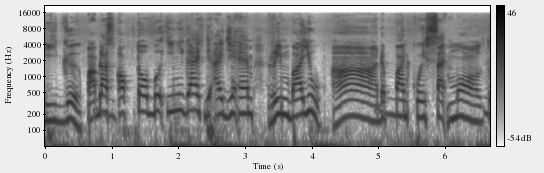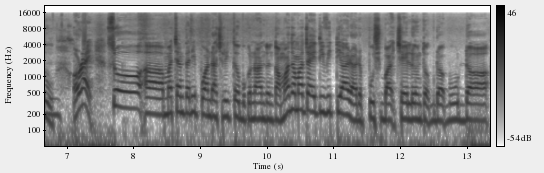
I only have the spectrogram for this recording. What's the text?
3 14 Oktober ini guys di IJM Rimbayu. Ah depan Quayside Mall tu. Hmm. alright so uh, macam tadi puan dah cerita berkenaan tentang macam-macam aktiviti. Ada ada push bike challenge untuk budak-budak.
